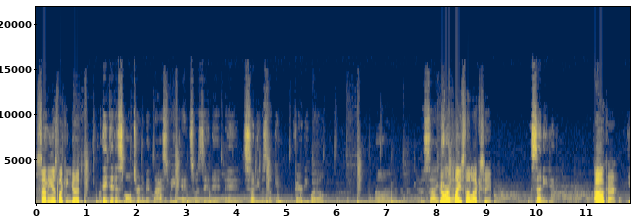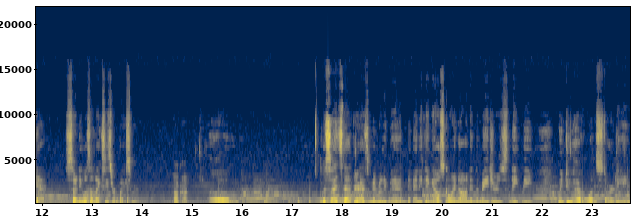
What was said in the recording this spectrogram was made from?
Sunny is looking good. They did a small tournament last week. ENCE was in it, and Sunny was looking fairly well. Um, besides Who that- replaced Alexi? Sunny did. Oh, okay. Yeah, Sunny was Alexi's replacement. Okay. Um, besides that, there hasn't been really been anything else going on in the majors lately. We do have one starting,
